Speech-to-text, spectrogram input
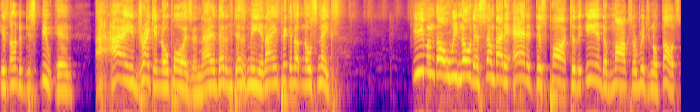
is under dispute. And I, I ain't drinking no poison. I, that is just me. And I ain't picking up no snakes even though we know that somebody added this part to the end of Mark's original thoughts,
